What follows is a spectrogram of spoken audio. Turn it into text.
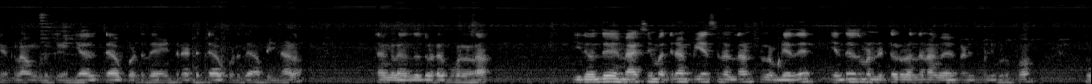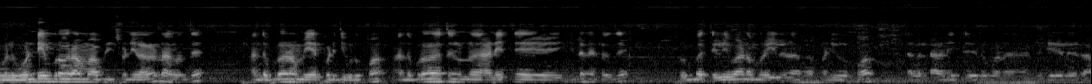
கேட்கலாம். உங்களுக்கு எங்கேயாவது தேவைப்படுது இன்டர்நெட்டு தேவைப்படுது அப்படின்னாலும் தங்களை வந்து தொடர்பு கொள்ளலாம். இது வந்து மேக்ஸிமம் பார்த்தீங்கன்னா பிஎஸ்என்எல் தான் சொல்ல முடியாது. எந்த விதமான நெட்ஒர்க் வந்து நாங்கள் கனெக்ட் பண்ணி கொடுப்போம். உங்களுக்கு ஒன் டே ப்ரோக்ராம் அப்படின்னு சொன்னீங்கனாலும் நாங்கள் வந்து அந்த ப்ரோக்ராம் ஏற்படுத்தி கொடுப்போம். அந்த ப்ரோக்ராமத்துக்கு அனைத்து இன்டர்நெட் வந்து ரொம்ப தெளிவான முறையில் நாங்கள் பண்ணி கொடுப்போம். தங்கள்கிட்ட அனைத்து விதமான மெட்டீரியல் ரா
